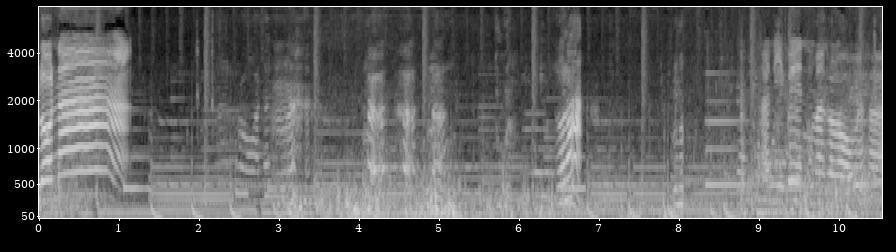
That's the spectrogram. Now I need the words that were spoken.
โลน่าโลน่าอันนี้เป็นมาการองนะคะ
